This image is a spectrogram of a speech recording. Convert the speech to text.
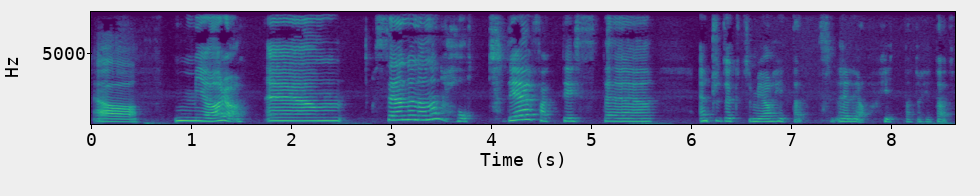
Ja. Mm, ja då. Ehm, sen en annan hot, det är faktiskt eh, en produkt som jag har hittat, eller ja, hittat och hittat.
